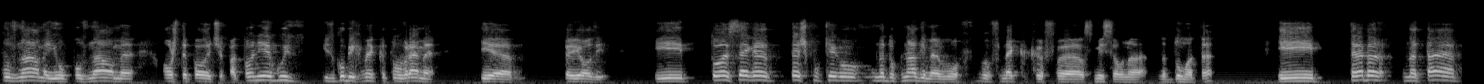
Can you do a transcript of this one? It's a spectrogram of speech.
познаваме и опознаваме още повеќе, па то ние го изгубихме като време тие периоди. И тоа сега тешко ќе го надокнадиме во, во некаков е, смисел на, на думата. И треба на тая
